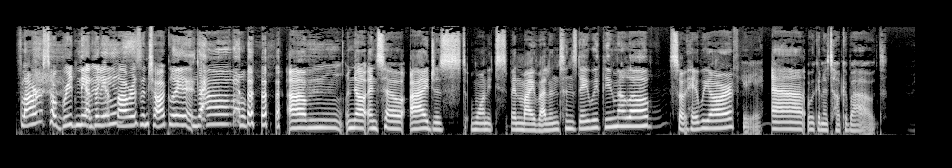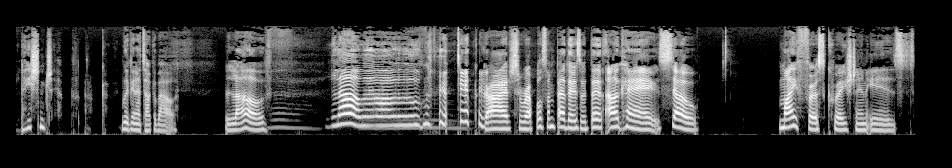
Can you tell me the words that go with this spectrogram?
flowers for Brittany and Million flowers and chocolate. No. um, no, and so I just wanted to spend my Valentine's Day with you, my love. So here we are, and we're gonna talk about relationship. We're gonna talk about love. Love. Gosh, ruffle some feathers with this. okay, so my first question is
